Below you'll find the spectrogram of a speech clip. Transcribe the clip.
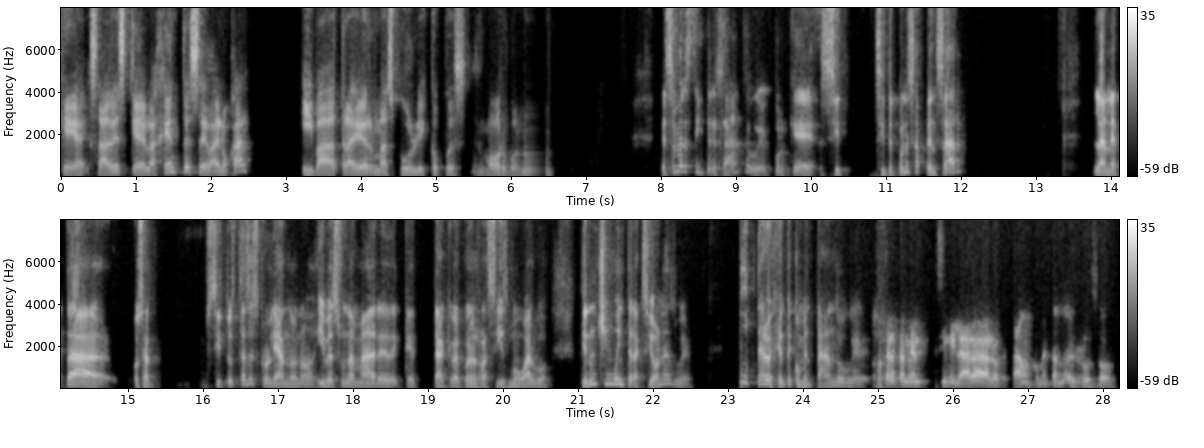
que sabes que la gente se va a enojar y va a atraer más público, pues el morbo, ¿no? Esa madre está interesante, güey, porque si, si te pones a pensar, la neta, o sea, si tú estás scrolleando, ¿no? Y ves una madre de que tenga que ver con el racismo o algo, tiene un chingo de interacciones, güey. Putero de gente comentando, güey. ¿No será también similar a lo que estábamos comentando del ruso,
